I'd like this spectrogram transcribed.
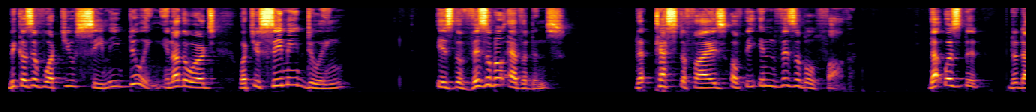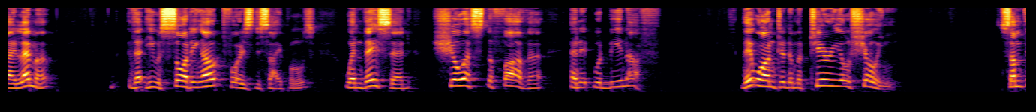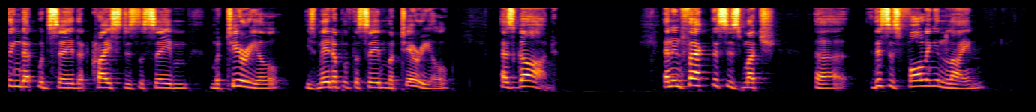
because of what you see me doing. In other words, what you see me doing is the visible evidence that testifies of the invisible Father. That was the, the dilemma that he was sorting out for his disciples when they said, Show us the Father, and it would be enough. They wanted a material showing, something that would say that Christ is the same material, he's made up of the same material as God. And in fact, this is much, uh, this is falling in line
